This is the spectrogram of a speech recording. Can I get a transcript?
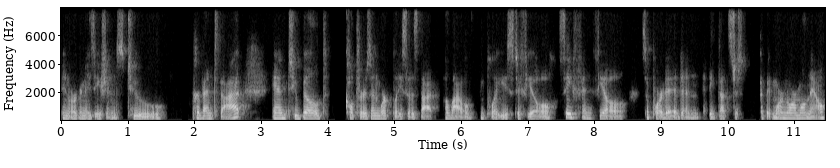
in organizations to prevent that and to build cultures and workplaces that allow employees to feel safe and feel supported. And i think that's just a bit more normal now.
